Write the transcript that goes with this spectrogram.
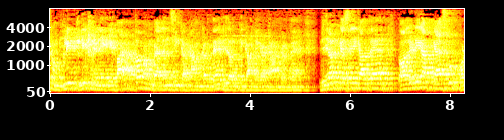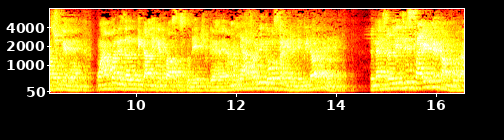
कंप्लीट लिख लेने के बाद तब हम बैलेंसिंग का काम करते हैं रिज़ल्ट निकालने का काम करते हैं। रिज़ल्ट कैसे निकालते हैं? तो ऑलरेडी आप कैश बुक पढ़ चुके हैं। वहाँ पर रिज़ल्ट निकालने के प्रोसेस को देख चुके हैं। यहाँ पर भी दो साइड है डेबिट और क्रेडिट तो नेचुरली जिस साइड में कम होगा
